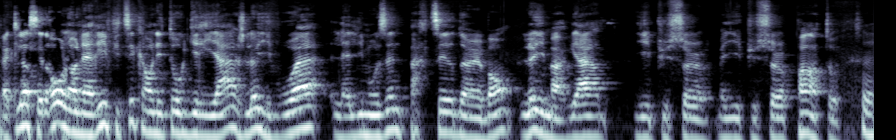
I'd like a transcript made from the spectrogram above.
Fait que là, c'est drôle, on arrive, puis tu sais, quand on est au grillage, là, il voit la limousine partir d'un bond. Là, il me regarde, il est plus sûr, mais il est plus sûr, pas en tout. là,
